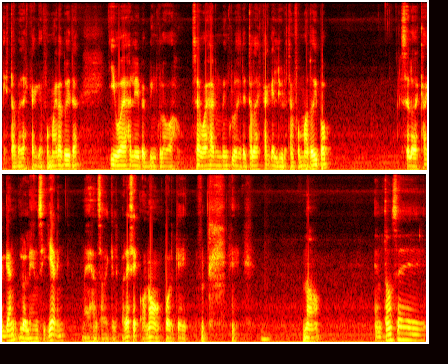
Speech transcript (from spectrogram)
esta para descarga de forma gratuita, y voy a dejar el vínculo abajo. O sea, voy a dejar un vínculo directo a la descarga. El libro está en formato EPUB. Se lo descargan, lo leen si quieren, me dejan saber qué les parece o no, porque no. Entonces,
